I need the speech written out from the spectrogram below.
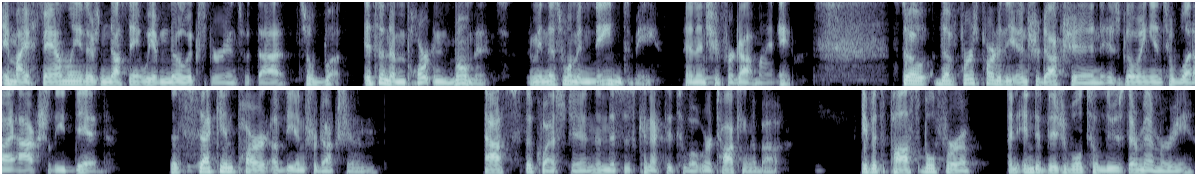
In my family there's nothing we have no experience with that. So it's an important moment. I mean this woman named me and then she mm-hmm. forgot my name. So the first part of the introduction is going into what i actually did. The second part of the introduction asks the question, and this is connected to what we're talking about. If it's possible for a, an individual to lose their memory,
